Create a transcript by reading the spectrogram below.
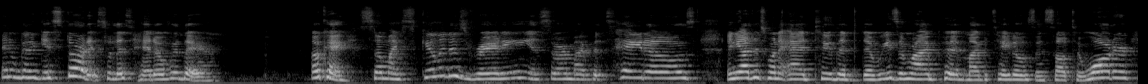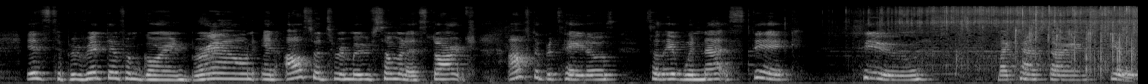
and I'm gonna get started. So let's head over there. Okay, so my skillet is ready and so are my potatoes. And y'all just want to add to the, the reason why I put my potatoes in salted water is to prevent them from going brown and also to remove some of the starch off the potatoes so they would not stick to my cast iron skillet.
